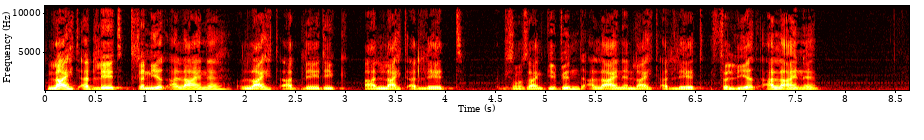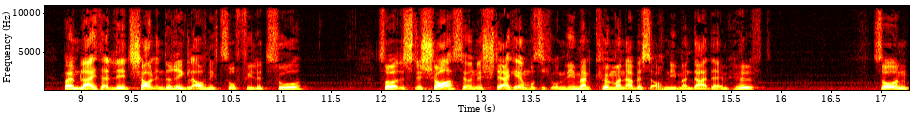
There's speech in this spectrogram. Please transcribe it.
Ein Leichtathlet trainiert alleine, ein Leichtathletik, ein Leichtathlet, wie soll man sagen, gewinnt alleine, ein Leichtathlet verliert alleine. Beim Leichtathlet schauen in der Regel auch nicht so viele zu. So, das ist eine Chance und eine Stärke. Er muss sich um niemanden kümmern, aber es ist auch niemand da, der ihm hilft. So, ein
